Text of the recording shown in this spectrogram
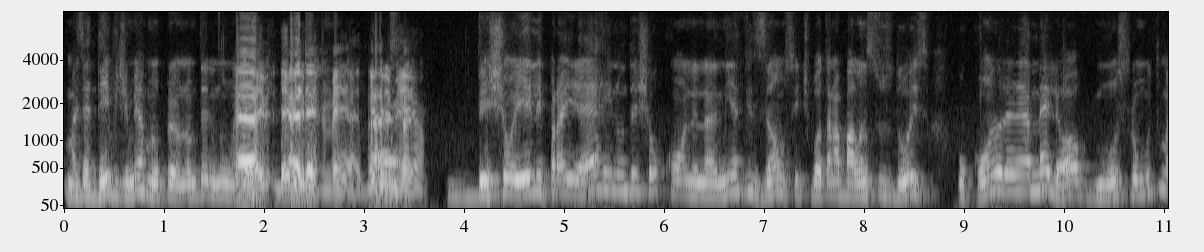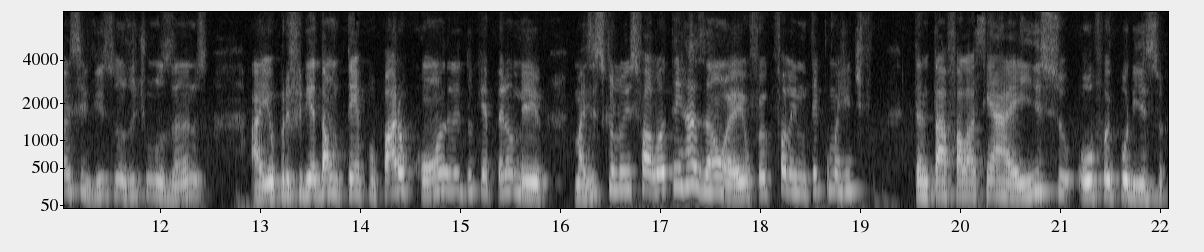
Mas é David mesmo? O nome dele não É, é. David, David, David Mayo. É, David Ah, Mayo. deixou ele para IR e não deixou o Conley. Na minha visão, se a gente botar na balança os dois, o Conley é melhor, mostrou muito mais serviço nos últimos anos. Aí eu preferia dar um tempo para o Conley do que pelo meio. Mas isso que o Luiz falou tem razão. Aí eu foi o que eu falei, não tem como a gente tentar falar assim, ah, é isso ou foi por isso.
